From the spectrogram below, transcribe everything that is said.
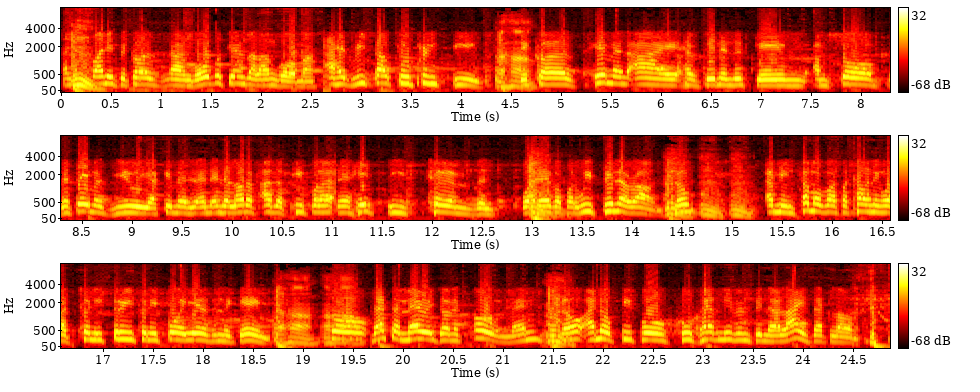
And it's funny because ngoku siyenza la ngoma, I had reached out to Prince D Uh-huh. because him and I have been in this game. I'm sure the same as you, Yakim, and, and, and a lot of other people. They hate these terms and whatever, but we've been around, you know. I mean, some of us are counting what 23, 24 years in the game. Uh-huh, uh-huh. So that's a marriage on its own, man. You know, I know people who haven't even been alive that long,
